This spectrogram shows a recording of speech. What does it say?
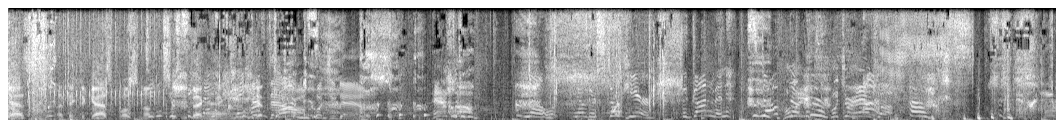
gas. I think the gas was not Didn't you see them? affecting They have guns. Put you. Oh. No, no, they're still here. The gunmen. Stop them. Put your hands up. Ah.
